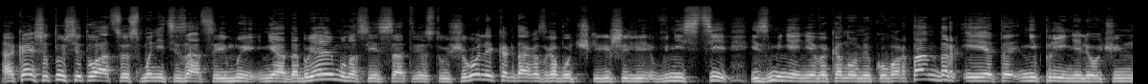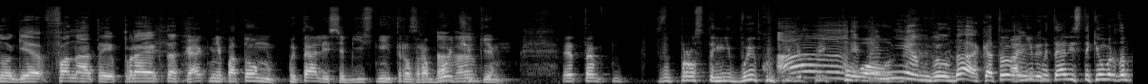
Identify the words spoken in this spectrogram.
А, конечно, ту ситуацию с монетизацией мы не одобряем. У нас есть соответствующий ролик, когда разработчики решили внести изменения в экономику War Thunder, и это не приняли очень многие фанаты проекта. Как мне потом пытались объяснить разработчики, это вы просто не выкупили А, прикол. это мем был, да, который... Они пытались таким образом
